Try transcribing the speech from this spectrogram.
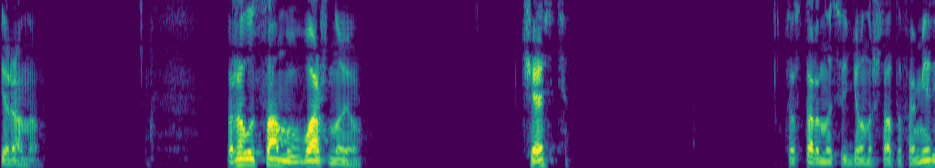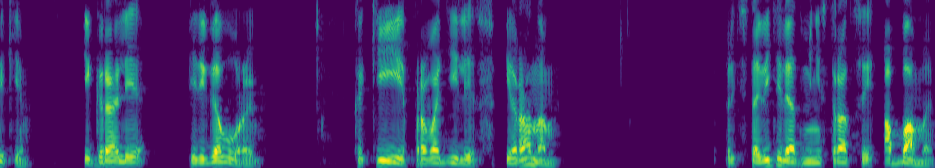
Ирана. Пожалуй, самую важную часть со стороны Соединенных Штатов Америки играли переговоры, какие проводили с Ираном представители администрации Обамы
